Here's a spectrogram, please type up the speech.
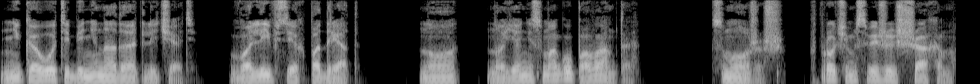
Никого тебе не надо отличать. Вали всех подряд. Но... но я не смогу по вам-то. Сможешь. Впрочем, свяжись с Шахом.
